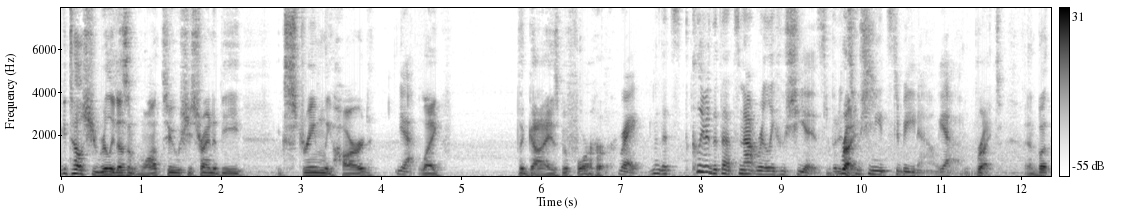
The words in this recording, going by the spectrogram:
can tell she really doesn't want to. She's trying to be extremely hard, Yeah. like the guys before her. Right. I mean, That's clear that that's not really who she is, but it's Right. who she needs to be now. Yeah. Right. And but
